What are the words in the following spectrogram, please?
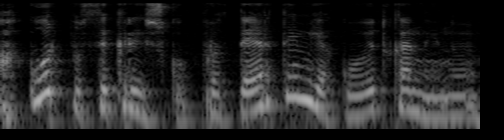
а корпус і кришку протерти м'якою тканиною.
